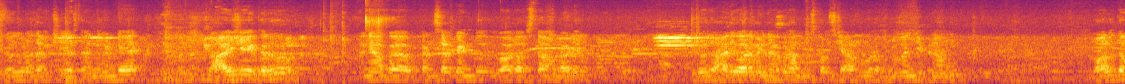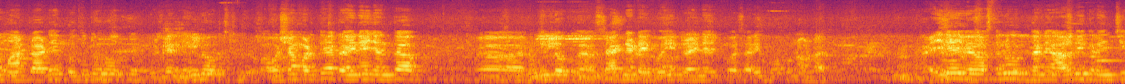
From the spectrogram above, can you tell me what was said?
ఈరోజు కూడా సమీక్ష చేస్తాను ఎందుకంటే రాజశేఖరు అనే ఒక కన్సల్టెంట్ ఇవాళ వస్తూ ఉన్నాడు. ఈరోజు ఆదివారం అయినా కూడా మున్సిపల్ స్టాఫ్ కూడా ఉన్నామని చెప్పినాము. వాళ్ళతో మాట్లాడి పొద్దుటూరు అంటే నీళ్ళు వర్షం పడితే డ్రైనేజ్ అంతా నీళ్ళు స్టాగ్నేట్ అయిపోయి డ్రైనేజ్ సరిగ్గా పోకుండా ఉండాలి. డ్రైనేజ్ వ్యవస్థను దాన్ని ఆధునీకరించి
